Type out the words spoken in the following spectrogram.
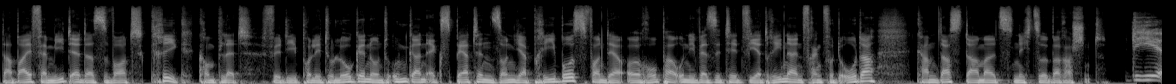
Dabei vermied er das Wort Krieg komplett. Für die Politologin und Ungarn-Expertin Sonja Pribus von der Europa-Universität Viadrina in Frankfurt-Oder kam das damals nicht so überraschend. Die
